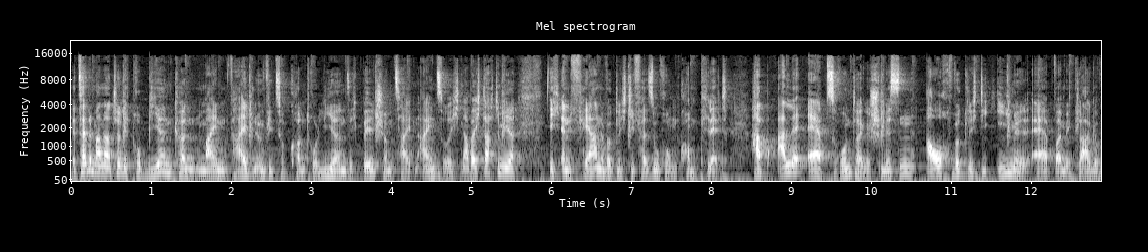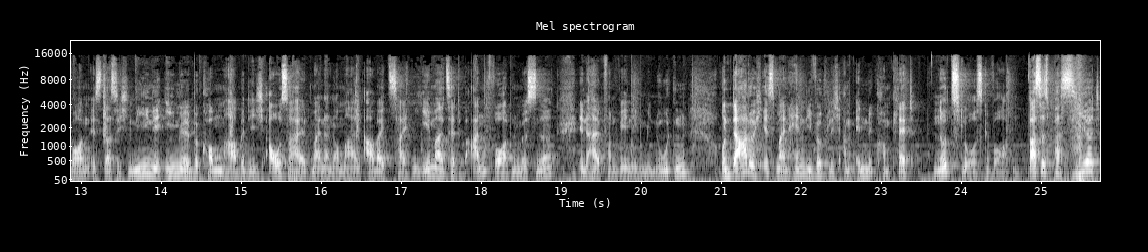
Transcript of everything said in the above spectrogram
Jetzt hätte man natürlich probieren können, mein Verhalten irgendwie zu kontrollieren, sich Bildschirmzeiten einzurichten, aber ich dachte mir, ich entferne wirklich die Versuchung komplett habe alle Apps runtergeschmissen, auch wirklich die E-Mail-App, weil mir klar geworden ist, dass ich nie eine E-Mail bekommen habe, die ich außerhalb meiner normalen Arbeitszeiten jemals hätte beantworten müssen, innerhalb von wenigen Minuten. Und dadurch ist mein Handy wirklich am Ende komplett nutzlos geworden. Was ist passiert?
